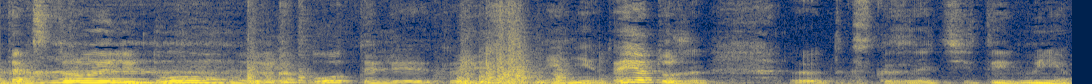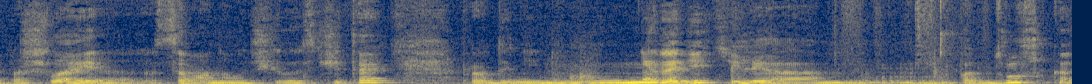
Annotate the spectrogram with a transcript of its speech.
А. Так строили дом, работали. То есть, не, нет. А я тоже, э, так сказать, ты меня пошла, я сама научилась читать. Правда, не, не родители, а подружка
